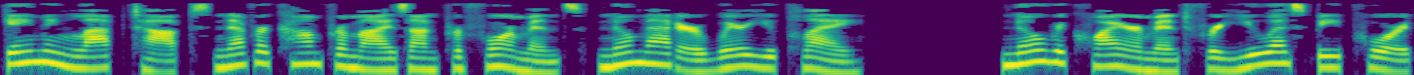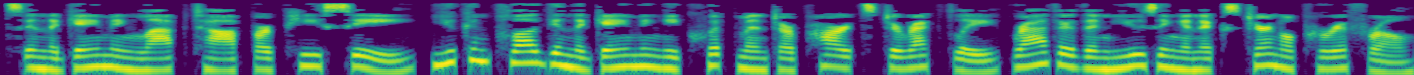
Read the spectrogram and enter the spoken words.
Gaming laptops never compromise on performance, no matter where you play. No requirement for USB ports in the gaming laptop or PC, you can plug in the gaming equipment or parts directly, rather than using an external peripheral.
